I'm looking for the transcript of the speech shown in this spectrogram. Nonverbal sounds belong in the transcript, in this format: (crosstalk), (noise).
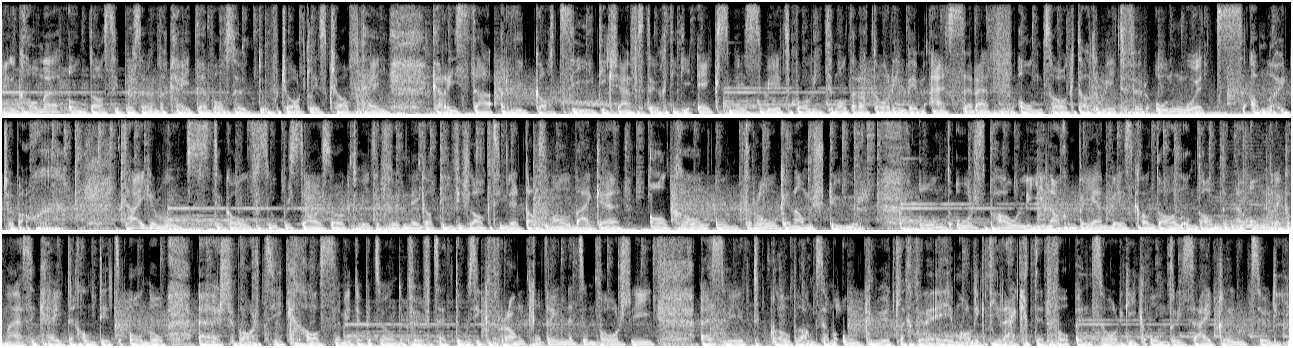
Willkommen und das sind Persönlichkeiten, die es heute auf die Shortlist geschafft haben. Christa Rigazzi, die geschäftstüchtige Ex-Miss, wird Politmoderatorin beim SRF und sorgt damit für Unmut am Leutschenbach. Tiger Woods, der Golf-Superstar, sorgt wieder für negative Schlagzeilen, das mal wegen Alkohol und Drogen am Steuer. Und Urs Pauli, nach dem BMW-Skandal und anderen Unregelmäßigkeiten kommt jetzt auch noch eine schwarze Kasse mit über 215.000 Franken drinnen zum Vorschein. Es wird, glaube langsam ungemütlich für den ehemaligen Direktor von Entsorgung und Recycling Zürich.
